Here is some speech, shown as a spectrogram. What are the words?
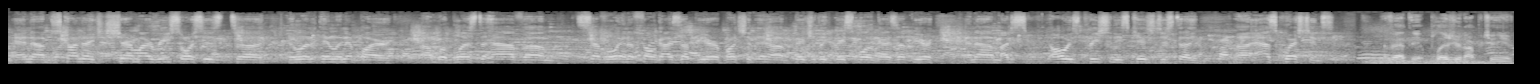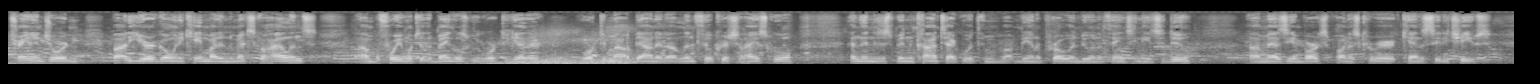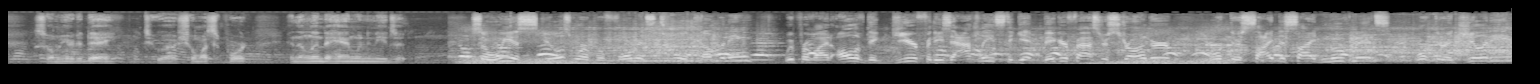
and um, just kind of share my resources to the Inland Empire. Um, we're blessed to have um, several NFL guys up here, a bunch of uh, Major League Baseball guys up here, and um, I just always preach to these kids just to uh, ask questions. I've had the pleasure and opportunity of training Jordan about a year ago when he came out of New Mexico Highlands. Um, before he went to the Bengals, we worked together, worked him out down at uh, Linfield Christian High School, and then just been in contact with him about being a pro and doing the things he needs to do um, as he embarks upon his career at Kansas City Chiefs. So I'm here today to uh, show my support and then lend a hand when he needs it. So we as SKLZ, we're a performance tool company. We provide all of the gear for these athletes to get bigger, faster, stronger, work their side-to-side -side movements, work their agility.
